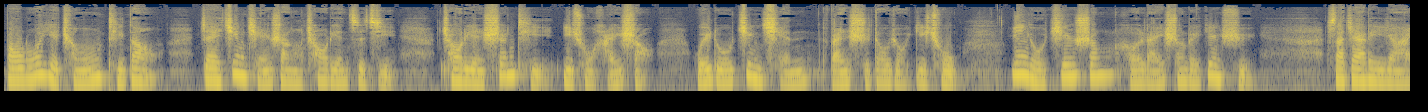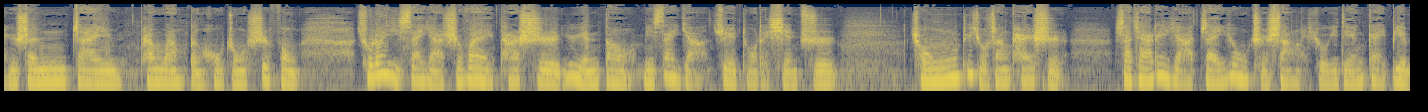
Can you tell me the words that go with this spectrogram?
保罗也曾提到，在金钱上操练自己，操练身体益处还少，唯独金钱凡事都有益处，应有今生和来生的应许。撒加利亚余生在盼望等候中侍奉，除了以赛亚之外，他是预言到弥赛亚最多的先知。从第九章开始，撒加利亚在用词上有一点改变。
